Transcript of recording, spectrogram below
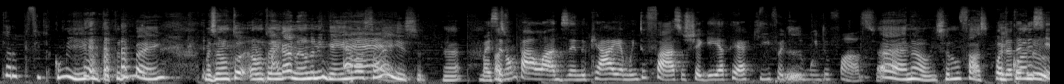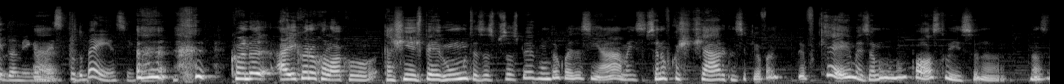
quero que fique comigo, tá tudo bem. Mas eu não tô, eu não tô enganando ninguém em relação É. a isso, né? Mas você não tá lá dizendo que, ai, é muito fácil, eu cheguei até aqui, foi tudo muito fácil. É, não, isso eu não faço. Pode E até quando- ter sido, amiga, é. mas tudo bem, assim. Quando, aí quando eu coloco caixinha de perguntas, as pessoas perguntam coisa assim, ah, mas você não ficou chateado com isso aqui? Eu falei, eu fiquei, mas eu não, não posto isso no- nas,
